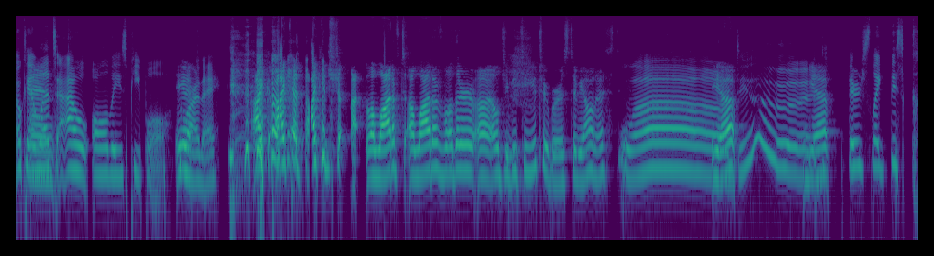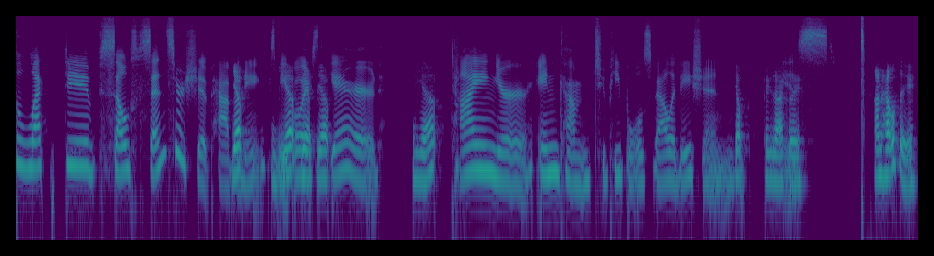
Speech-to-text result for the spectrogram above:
Okay, and- let's out all these people. Who are they? i, I could i could sh- a lot of a lot of other uh, lgbt youtubers to be honest Whoa, Yep. dude. yep There's like this collective self censorship happening. Yep, People yep, are yep. scared. yep Tying your income to people's validation yep exactly is unhealthy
